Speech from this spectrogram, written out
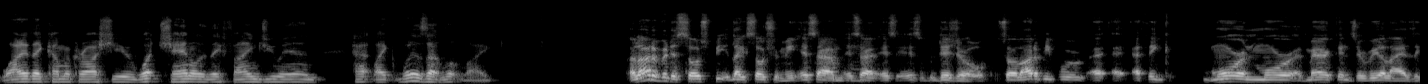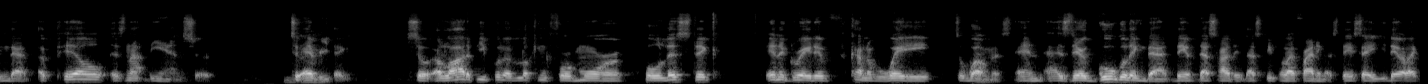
Why did they come across you? What channel did they find you in? How, like, what does that look like? A lot of it is social, like social media. It's um, it's uh, it's, it's digital. So a lot of people, I, I- I think, more and more Americans are realizing that a pill is not the answer to everything. So a lot of people are looking for more holistic, integrative kind of way to wellness. And as they're googling that, they that's how they, that's people are finding us. They say they're like,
